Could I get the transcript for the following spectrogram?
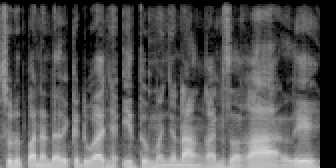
sudut pandang dari keduanya itu menyenangkan sekali.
